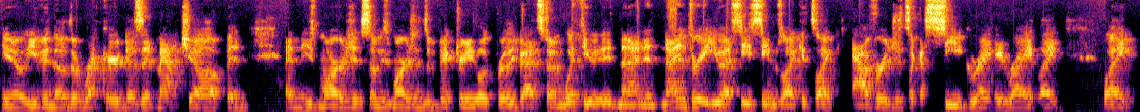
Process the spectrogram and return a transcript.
You know, even though the record doesn't match up, and and these margins, some of these margins of victory look really bad. So I'm with you. It, nine and nine and three at USC seems like it's like average. It's like a C grade, right? Like like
